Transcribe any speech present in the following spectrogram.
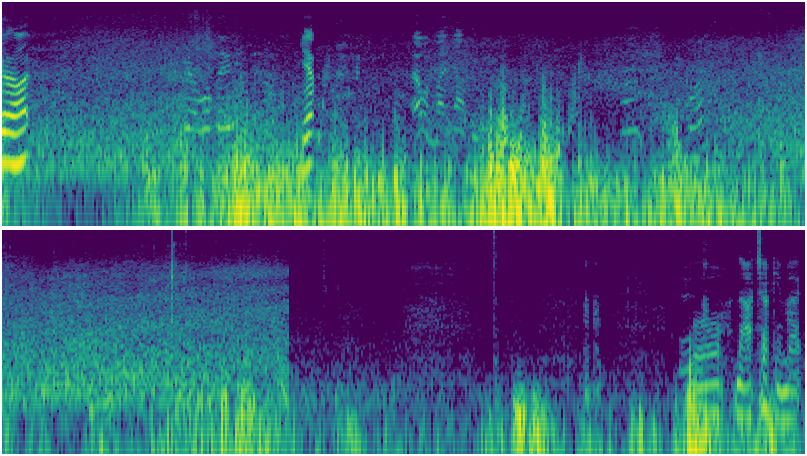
All right. Yep. That one might not be. Oh, nah, chuck him back.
